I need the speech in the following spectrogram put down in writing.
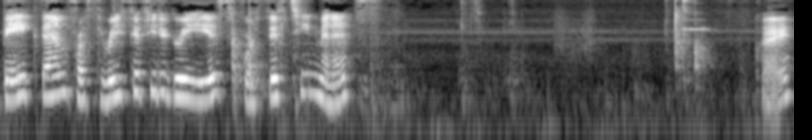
bake them for 350 degrees for 15 minutes. Okay.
